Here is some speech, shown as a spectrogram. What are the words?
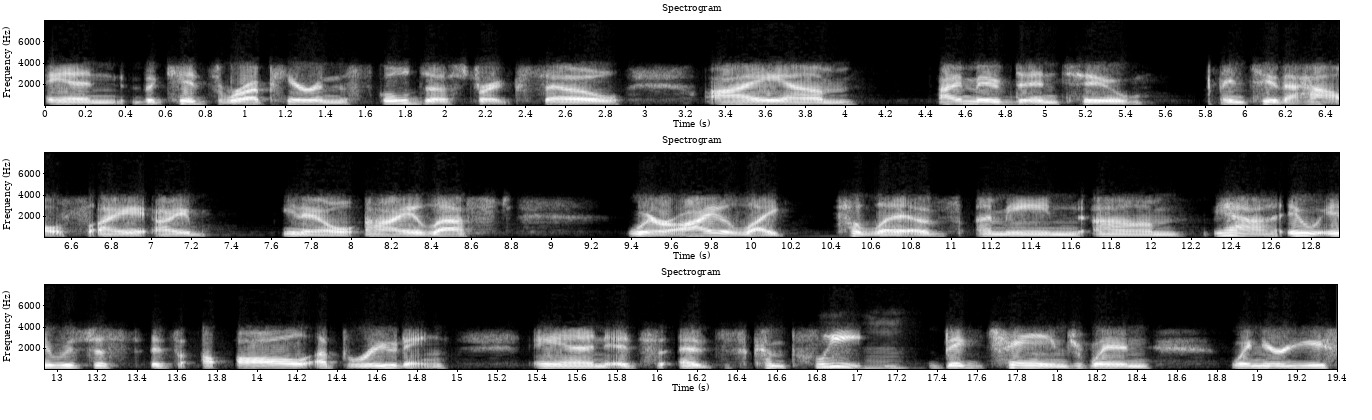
and the kids were up here in the school district. So i um i moved into into the house. I i you know i left where i like to live. I mean um yeah it it was just it's all uprooting. And it's it's complete Mhm. big change when when you're used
